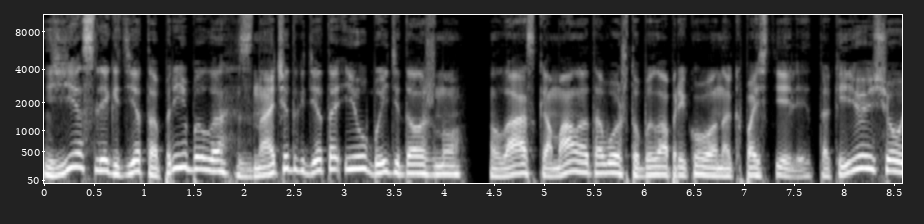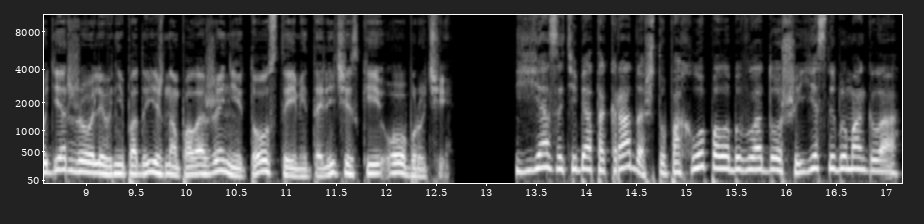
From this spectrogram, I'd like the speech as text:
если где-то прибыло, значит где-то и убыть должно. Ласка мало того, что была прикована к постели, так ее еще удерживали в неподвижном положении толстые металлические обручи. «Я за тебя так рада, что похлопала бы в ладоши, если бы могла».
